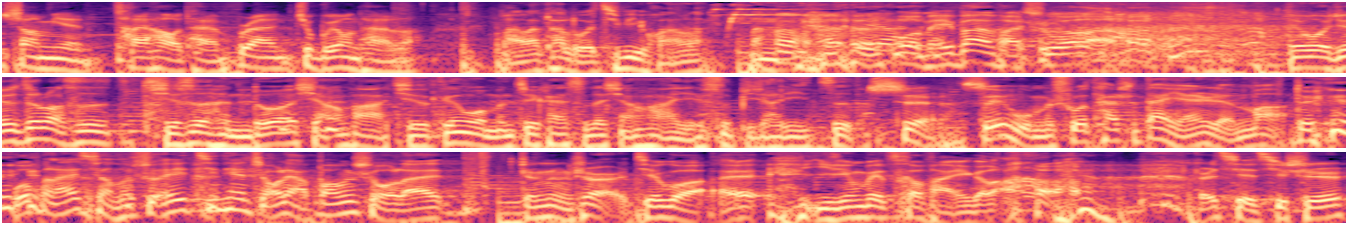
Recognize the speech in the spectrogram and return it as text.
上面才好谈，不然就不用谈了。完了，他逻辑闭环了，我没办法说了。对，我觉得周老师其实很多想法，其实跟我们最开始的想法也是比较一致的。是，所以我们说他是代言人嘛。对，我本来想的说，哎，今天找俩帮手来整整事儿，结果哎，已经被策反一个了。而且其实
